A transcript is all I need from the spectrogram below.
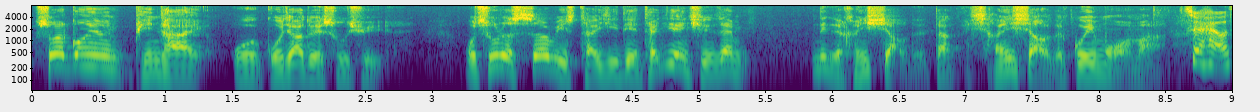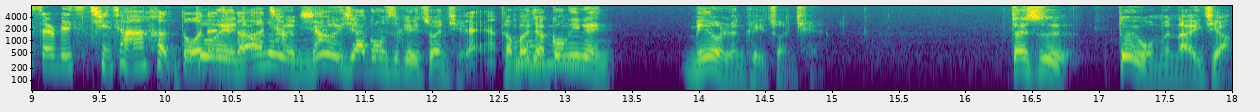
所有供应链平台，我国家队出去，我除了 service 台积电，台积电其实在那个很小的当很小的规模嘛。所以还有 service 其他很多的对，然后那个没有一家公司可以赚钱。坦白讲，供应链没有人可以赚钱。但是对我们来讲，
